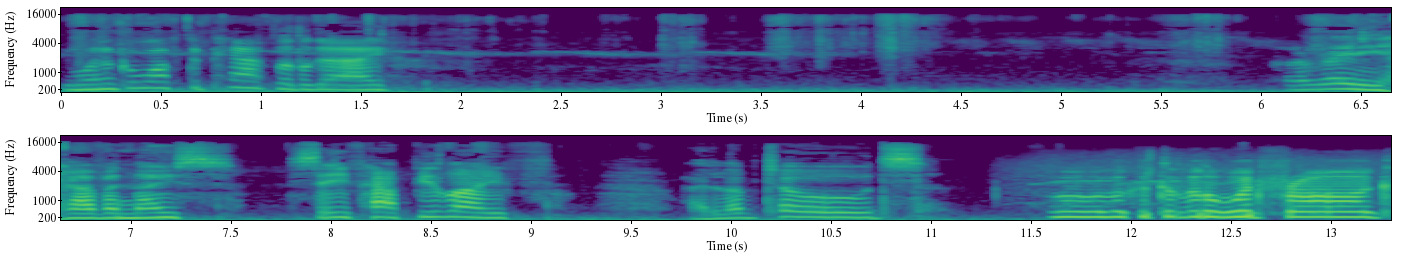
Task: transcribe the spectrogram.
You wanna go off the path, little guy? Alrighty, have a nice, safe, happy life. I love toads. Oh, look at the little wood frog.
